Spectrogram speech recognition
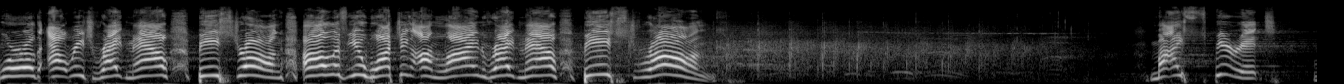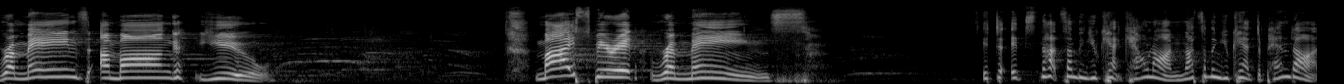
World Outreach right now, be strong. All of you watching online right now, be strong. My spirit remains among you. My spirit remains. It, it's not something you can't count on, not something you can't depend on.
